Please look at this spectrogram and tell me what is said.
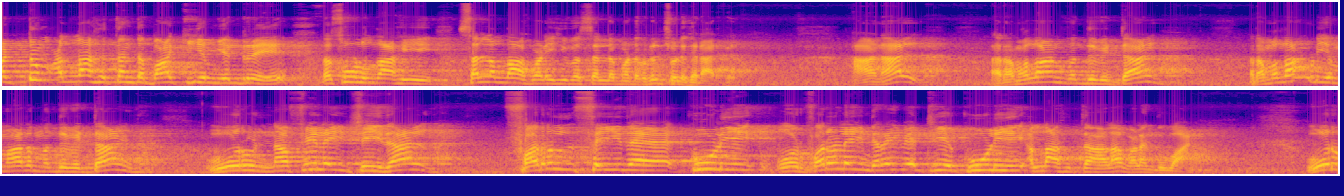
மட்டும் அல்லாஹு தந்த பாக்கியம் என்று ரசூலுல்லாஹி சல்லல்லாஹு அலைஹி வசல்லம் அவர்கள் சொல்கிறார்கள். ஆனால் ரமலான் வந்துவிட்டால் ரமதானுடைய மாதம் வந்துவிட்டால் ஒரு நஃபிலை செய்தால் ஃபருள் செய்த கூலியை ஒரு ஃபருளை நிறைவேற்றிய கூலியை அல்லாஹு தாலா வழங்குவான். ஒரு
